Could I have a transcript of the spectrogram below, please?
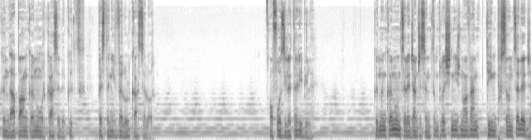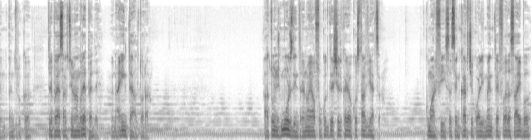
când apa încă nu urcase decât peste nivelul caselor. Au fost zile teribile, când încă nu înțelegeam ce se întâmplă și nici nu aveam timp să înțelegem, pentru că trebuia să acționăm repede, înainte altora. Atunci mulți dintre noi au făcut greșeli care au costat viața cum ar fi să se încarce cu alimente fără să aibă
